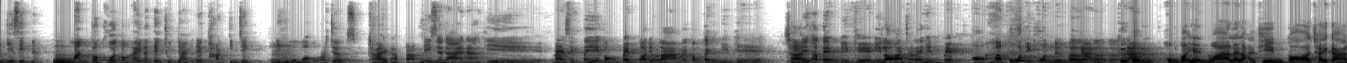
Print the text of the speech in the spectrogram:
2020 เนี่ย อืม มันก็ควรต้องให้นักเตะชุดใหญ่ได้พักจริงนี่คือมุมมองของโรเจอร์ส ใช่ครับครับนี่เสียดายนะที่แมนซิตี้ของเป๊ปกวาร์ดิโอลาไม่ต้องเตะรีเพย์ใช่ นี่ถ้าเตะรีเพย์นี่เราอาจจะได้เห็นเป๊ปออกมาพูดอีกคนนึงเหมือนกันเออเออเออคือผมผมก็เห็นว่าหลาย ๆ ทีมก็ใช้การ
